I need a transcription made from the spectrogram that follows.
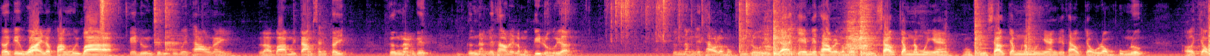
tới cái quai là khoảng 13 à. cái đường kính của cái thao này là 38 cm cân nặng cái, cân nặng cái thao này là một ký rưỡi à. Cân nặng cái thao là một ký rưỡi. Giá cho em cái thao này là một triệu 650 ngàn. Một triệu 650 ngàn cái thao chậu rồng phun nước. Ở trong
